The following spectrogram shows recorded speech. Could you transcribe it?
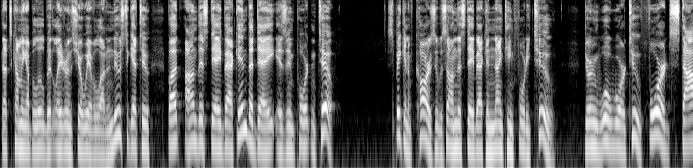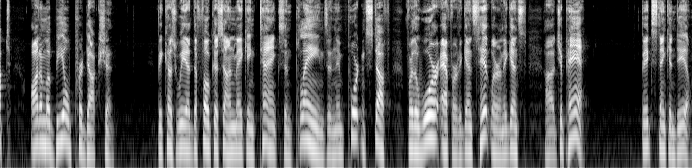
That's coming up a little bit later in the show. We have a lot of news to get to, but on this day back in the day is important too. Speaking of cars, it was on this day back in 1942. During World War II, Ford stopped automobile production because we had to focus on making tanks and planes and important stuff for the war effort against Hitler and against uh, Japan. Big stinking deal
